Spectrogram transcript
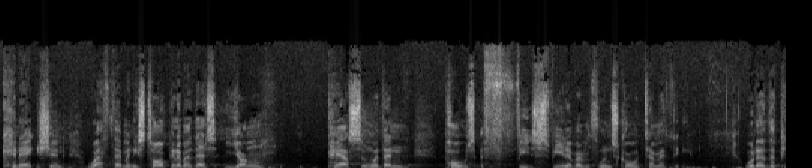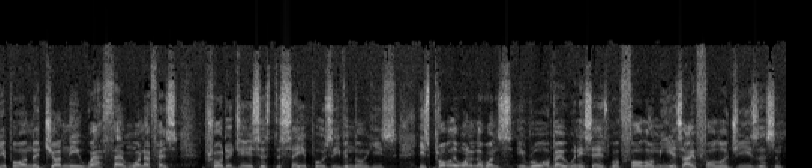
connection with them. And he's talking about this young person within Paul's sphere of influence called Timothy. One of the people on the journey with him, one of his prodigies, his disciples, even though he's, he's probably one of the ones he wrote about when he says, Well, follow me as I follow Jesus. And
